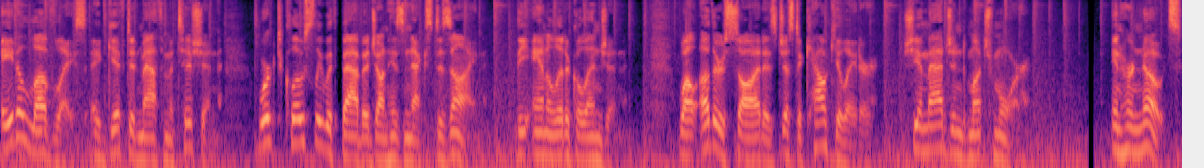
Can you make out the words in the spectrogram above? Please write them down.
Ada Lovelace, a gifted mathematician, worked closely with Babbage on his next design, the analytical engine. While others saw it as just a calculator, she imagined much more. In her notes,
